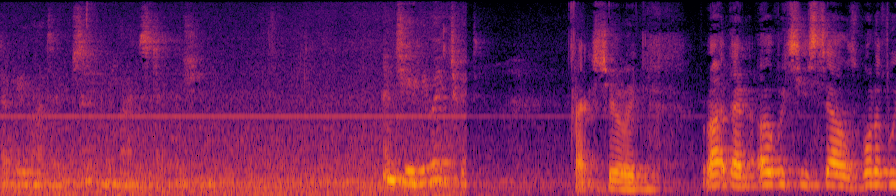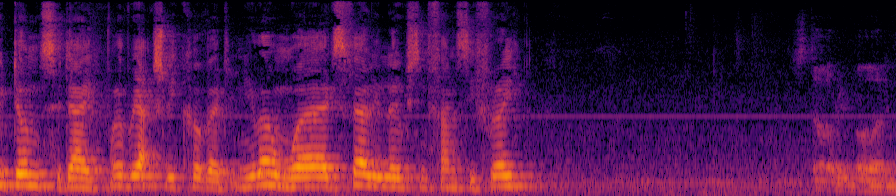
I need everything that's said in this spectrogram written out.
Debbie Maddox, Compliance Technician. And Julie Wedgwood. Thanks, Julie. Right then, over to yourselves. What have we done today? What have we actually covered? In your own words, fairly loose and fancy free. Storyboarding.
